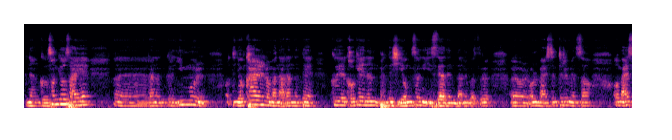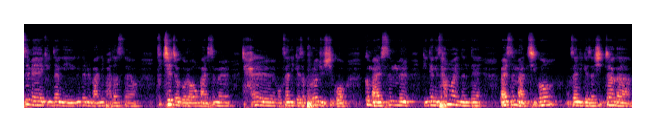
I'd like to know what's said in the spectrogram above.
그냥 그 선교사의 에, 라는 그런 인물 어떤 역할로만 알았는데 그 거기에는 반드시 영성이 있어야 된다는 것을 어, 오늘 말씀 들으면서 어, 말씀에 굉장히 은혜를 많이 받았어요. 구체적으로 말씀을 잘 목사님께서 풀어주시고 그 말씀을 굉장히 사모했는데 말씀 마치고 목사님께서 십자가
